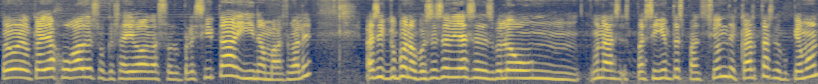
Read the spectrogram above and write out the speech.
Pero bueno, el que haya jugado, eso que se ha llevado una sorpresita y nada más, ¿vale? Así que bueno, pues ese día se desveló una siguiente expansión de cartas de Pokémon.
